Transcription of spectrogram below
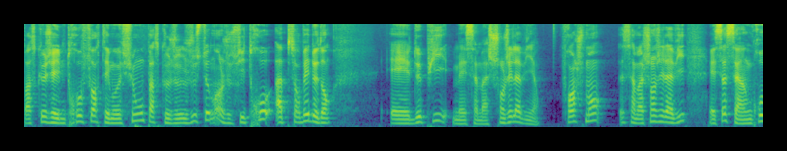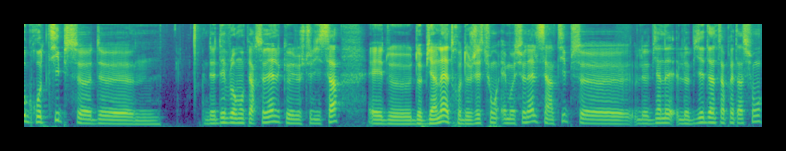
parce que j'ai une trop forte émotion, parce que justement je suis trop absorbé dedans. Et depuis, mais ça m'a changé la vie. Hein. Franchement, ça m'a changé la vie. Et ça, c'est un gros, gros tips de, développement personnel que je te dis ça. Et de, bien-être, de gestion émotionnelle. C'est un tips, euh, le, bien, le biais d'interprétation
